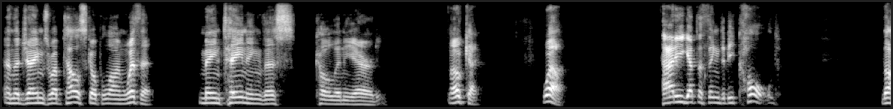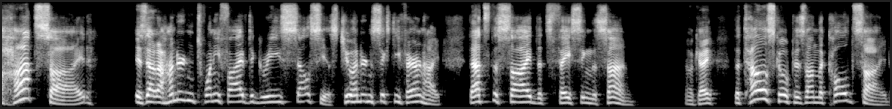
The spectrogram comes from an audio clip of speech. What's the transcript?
and the James Webb telescope along with it, maintaining this collinearity. Okay, well, how do you get the thing to be cold? The hot side is at 125 degrees Celsius, 260 Fahrenheit. That's the side that's facing the sun. Okay. The telescope is on the cold side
